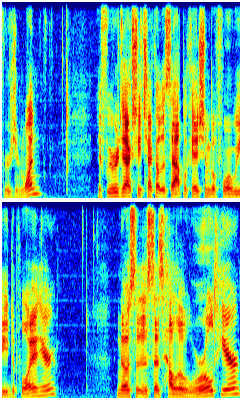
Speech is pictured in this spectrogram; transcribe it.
Version 1. If we were to actually check out this application before we deploy it here, Notice that this says hello world here.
